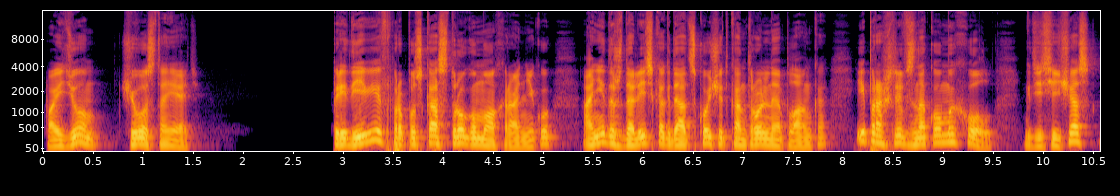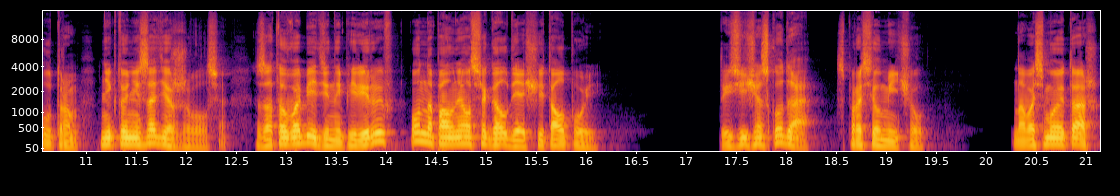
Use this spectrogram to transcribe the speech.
«Пойдем. Чего стоять?» Предъявив пропуска строгому охраннику, они дождались, когда отскочит контрольная планка, и прошли в знакомый холл, где сейчас, утром, никто не задерживался. Зато в обеденный перерыв он наполнялся голдящей толпой. «Ты сейчас куда?» – спросил Митчелл. «На восьмой этаж.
